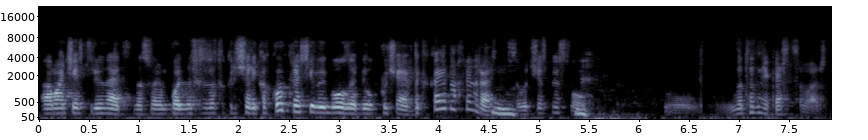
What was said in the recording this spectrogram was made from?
а Манчестер Юнайтед на своем поле, на кричали, какой красивый гол забил Кучаев. Да какая нахрен разница, вот честное слово. Вот это, мне кажется, важно.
